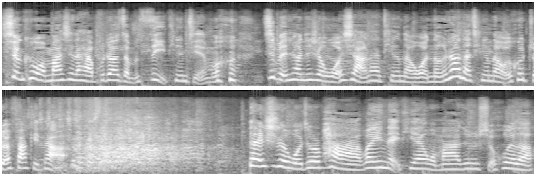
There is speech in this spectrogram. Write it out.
幸亏我妈现在还不知道怎么自己听节目，基本上就是我想让她听的，我能让她听的，我会转发给她。但是我就是怕，万一哪天我妈就是学会了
